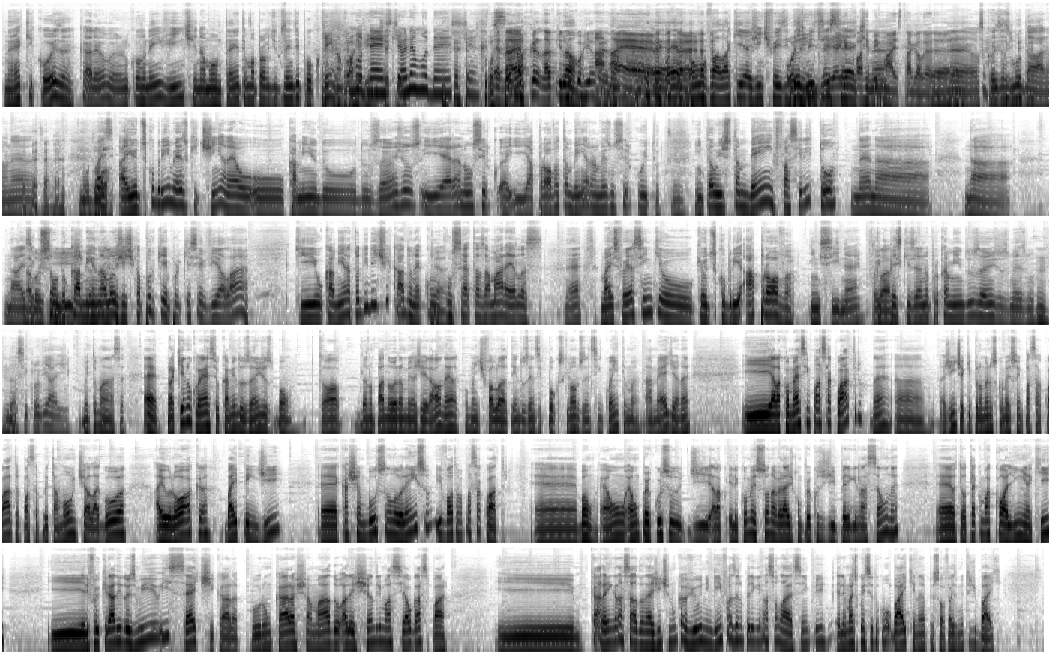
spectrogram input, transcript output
né? Que coisa, caramba, eu não corro nem 20 na montanha, tem uma prova de 200 e pouco. Quem não Que corre 20 aqui? modéstia, olha a modéstia. Você é, na, não? época, na época ele Não. não corria Ah, mesmo. na época. É, é, vamos falar que a gente fez em Hoje em 2017, dia ele corre né? bem mais, tá, galera? É, as coisas mudaram, né? Mudou. Mas aí eu descobri mesmo que tinha, né, o, o caminho do- dos anjos e era no circuito e a prova também era no mesmo circuito. Sim. Então isso também facilitou, né, na na, na execução do logística, caminho, na né? logística. Por quê? Porque você via lá que o caminho era todo identificado, né, com, É. com setas amarelas. Né? Mas foi assim que eu, que eu descobri a prova em si, né? Foi Claro. pesquisando pro caminho dos anjos mesmo, Uhum. da cicloviagem. Muito massa. É, pra quem não conhece o Caminho dos Anjos, bom, só dando um panorama geral, né? Como a gente falou, ela tem 200 e poucos quilômetros, 250 ma- a média, né? E ela começa em Passa Quatro, né? A, a gente aqui pelo menos começou em Passa Quatro, passa por Itamonte, Alagoa, a Baipendi, é, Caxambu, São Lourenço e volta para Passa Quatro. É, bom, é um, é um percurso de. ela- ele começou, na verdade, com um percurso de peregrinação, né? É, eu tô até com uma colinha aqui. E ele foi criado em 2007, cara, por um cara chamado Alexandre Maciel Gaspar. E, cara, é engraçado, né? A gente nunca viu ninguém fazendo peregrinação lá. É sempre. Ele é mais conhecido como bike, né? O pessoal faz muito de bike.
